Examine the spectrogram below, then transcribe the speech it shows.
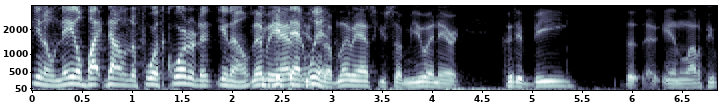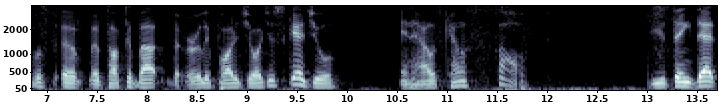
you know, nail bite down in the fourth quarter to, you know, Let to me get ask that you win. something. Let me ask you something. You and Eric, could it be the? And a lot of people uh, have talked about the early part of Georgia's schedule and how it's kind of soft. Do you think that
